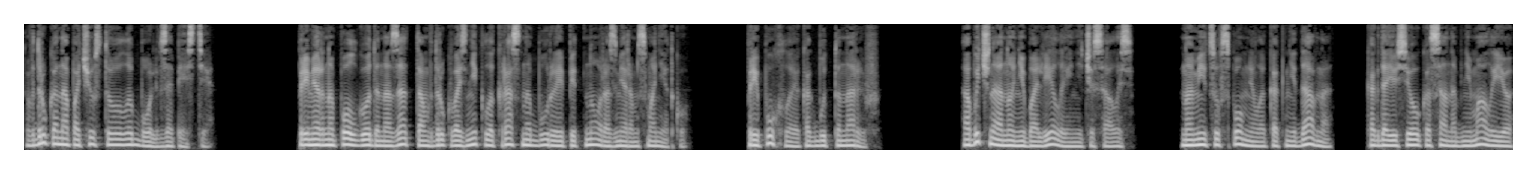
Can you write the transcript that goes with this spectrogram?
Вдруг она почувствовала боль в запястье. Примерно полгода назад там вдруг возникло красно-бурое пятно размером с монетку. Припухлое, как будто нарыв. Обычно оно не болело и не чесалось. Но Мицу вспомнила, как недавно, когда Йосиока-сан обнимал ее,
